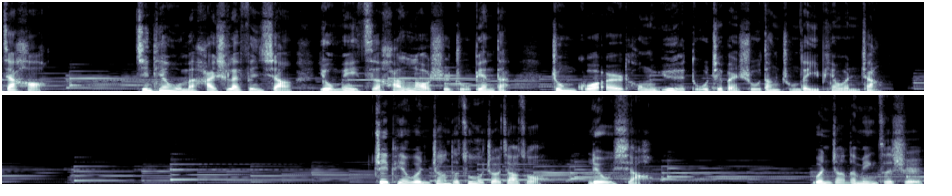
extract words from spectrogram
家好，今天我们还是来分享由梅子涵老师主编的《中国儿童阅读》这本书当中的一篇文章。这篇文章的作者叫做刘晓，文章的名字是《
